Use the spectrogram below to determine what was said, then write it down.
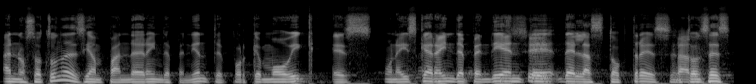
a nosotros nos decían Panda era independiente, porque Movic es una disquera independiente Sí. de las top 3. Claro. Entonces,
